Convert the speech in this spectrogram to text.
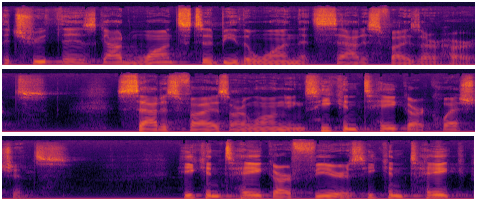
The truth is, God wants to be the one that satisfies our hearts, satisfies our longings. He can take our questions. He can take our fears. He can take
